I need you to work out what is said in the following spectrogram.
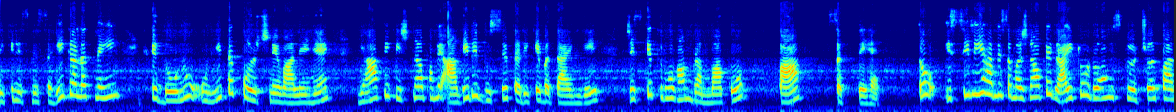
लेकिन इसमें सही गलत नहीं कि दोनों उन्हीं तक पहुँचने वाले हैं यहाँ पे कृष्ण अब हमें आगे भी दूसरे तरीके बताएँगे जिसके थ्रू हम ब्रह्मा को पा सकते हैं। तो इसीलिए हमें समझना हो कि राइट और रॉन्ग स्पिरिचुअल पाथ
